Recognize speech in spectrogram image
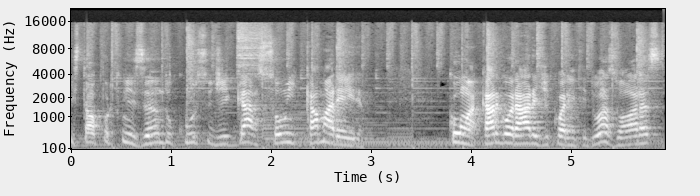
está oportunizando o curso de garçom e camareira. Com a carga horária de 42 horas,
